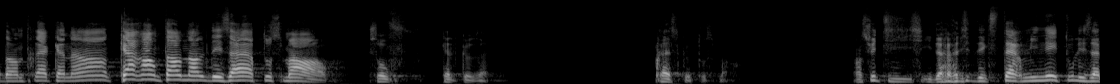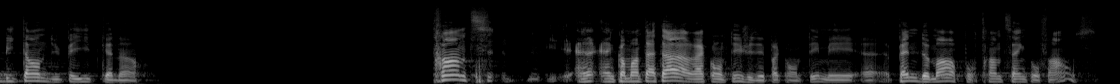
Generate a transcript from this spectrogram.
d'entrer à Canaan. 40 ans dans le désert, tous morts, sauf quelques-uns. Presque tous morts. Ensuite, il, il a dit d'exterminer tous les habitants du pays de Canaan. 30, un, commentateur a raconté, je ne les ai pas comptés, mais euh, peine de mort pour 35 offenses.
